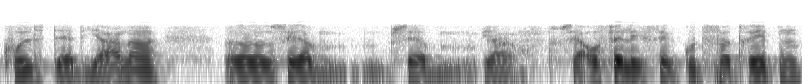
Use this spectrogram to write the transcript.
Kult der Diana äh, sehr, sehr, ja, sehr auffällig, sehr gut vertreten.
